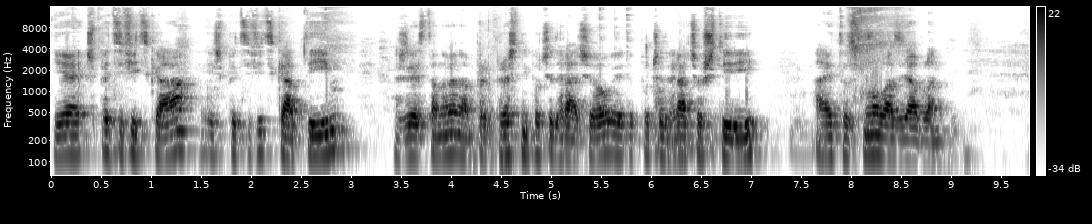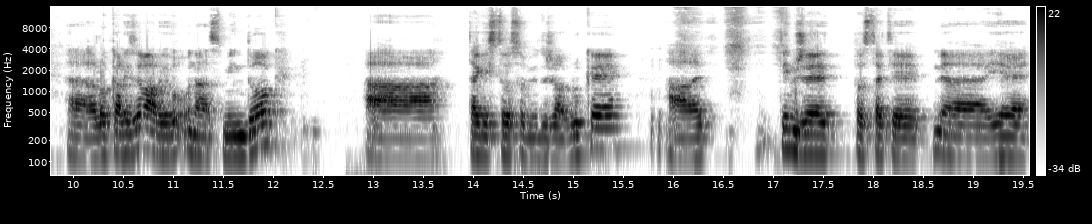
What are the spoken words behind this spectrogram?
je špecifická, je špecifická tým, že je stanovená pre presný počet hráčov, je to počet hráčov 4 a je to smlova s Jablem. Lokalizoval ju u nás Mindog a takisto som ju držal v ruke, ale tým, že v podstate e, je e,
